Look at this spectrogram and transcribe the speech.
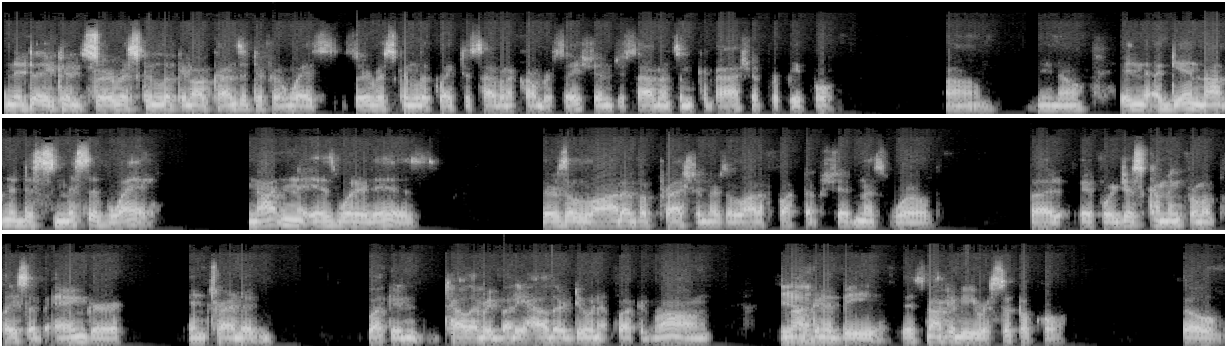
And it, it could service can look in all kinds of different ways. Service can look like just having a conversation just having some compassion for people um, you know. And again not in a dismissive way. Not in is what it is there's a lot of oppression there's a lot of fucked up shit in this world but if we're just coming from a place of anger and trying to fucking tell everybody how they're doing it fucking wrong it's yeah. not going to be it's not going to be reciprocal so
